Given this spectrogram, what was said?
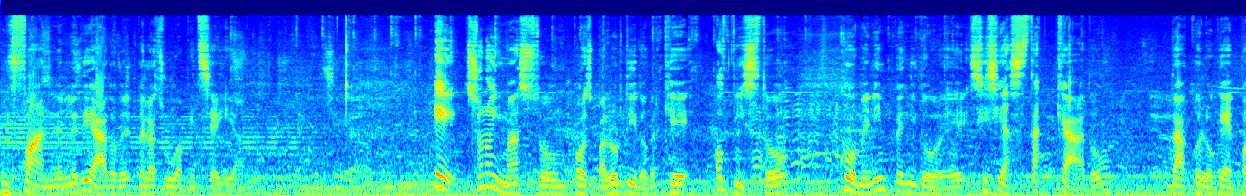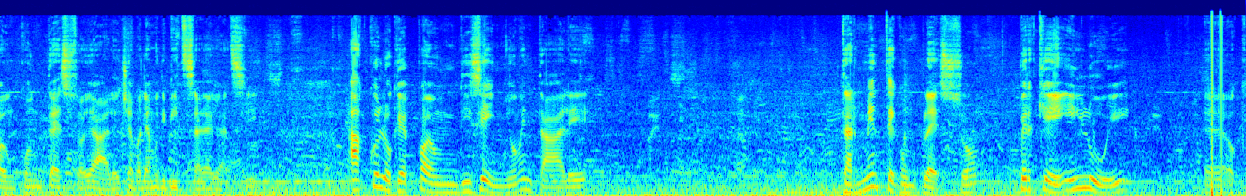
un funnel ideato per, per la sua pizzeria. E sono rimasto un po' sbalordito perché ho visto come l'imprenditore si sia staccato da quello che è poi un contesto reale, cioè parliamo di pizza ragazzi, a quello che è poi un disegno mentale talmente complesso perché in lui, eh, ok,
